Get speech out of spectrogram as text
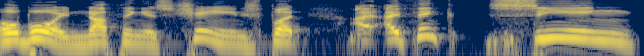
oh boy, nothing has changed. But I, I think seeing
